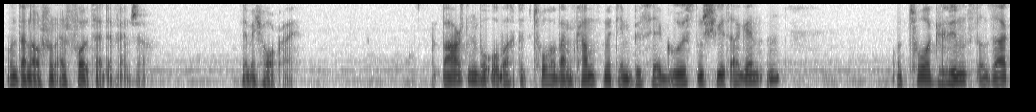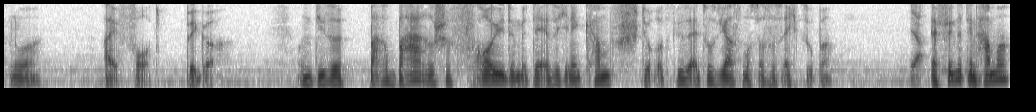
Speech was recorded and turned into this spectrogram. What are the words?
und dann auch schon ein Vollzeit-Avenger. Nämlich Hawkeye. Barton beobachtet Thor beim Kampf mit dem bisher größten Shield-Agenten und Thor grinst und sagt nur, I fought bigger. Und diese barbarische Freude, mit der er sich in den Kampf stürzt, dieser Enthusiasmus, das ist echt super. Ja. Er findet den Hammer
